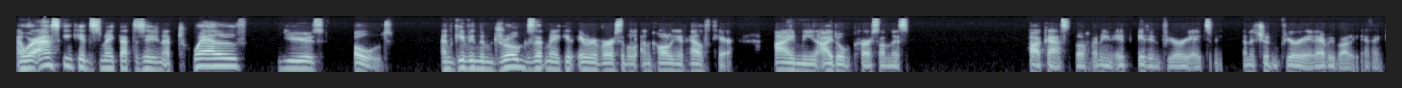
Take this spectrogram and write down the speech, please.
And we're asking kids to make that decision at 12 years old and giving them drugs that make it irreversible and calling it healthcare. I mean, I don't curse on this podcast, but I mean, it, it infuriates me and it should infuriate everybody, I think.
